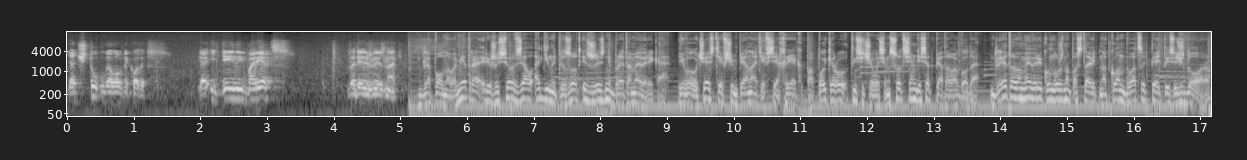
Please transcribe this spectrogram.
Я чту уголовный кодекс. Я идейный борец за денежные знаки. Для полного метра режиссер взял один эпизод из жизни Бретта Мэверика. Его участие в чемпионате всех рек по покеру 1875 года. Для этого Мэверику нужно поставить на кон 25 тысяч долларов,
